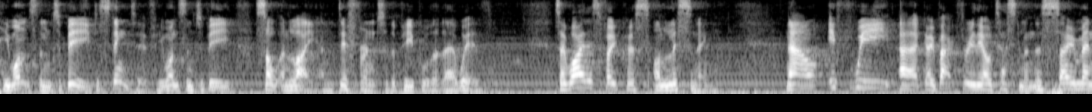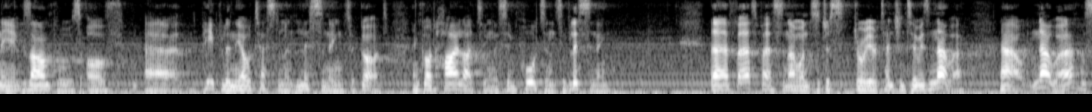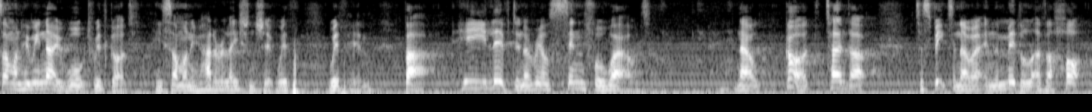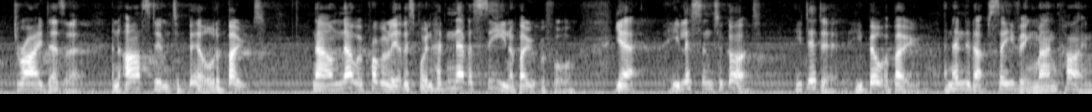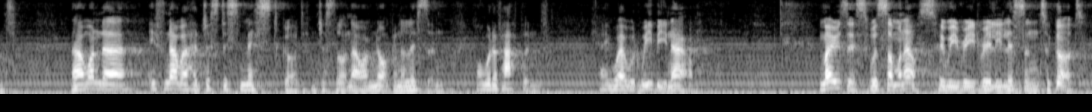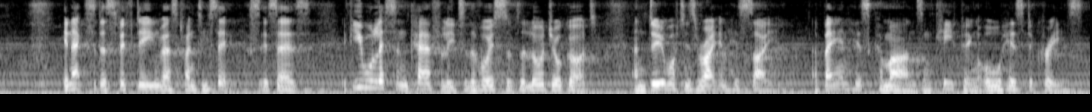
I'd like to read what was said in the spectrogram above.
He wants them to be distinctive. He wants them to be salt and light and different to the people that they're with. So, why this focus on listening? Now, if we uh, go back through the Old Testament, there's so many examples of uh, people in the Old Testament listening to God and God highlighting this importance of listening. The first person I want to just draw your attention to is Noah. Now, Noah was someone who we know walked with God. He's someone who had a relationship with, with him. But he lived in a real sinful world. Now, God turned up to speak to Noah in the middle of a hot, dry desert and asked him to build a boat. Now, Noah probably at this point had never seen a boat before, yet he listened to God. He did it. He built a boat and ended up saving mankind. Now, I wonder if Noah had just dismissed God and just thought, no, I'm not going to listen, what would have happened? Okay, where would we be now? Moses was someone else who we read really listened to God. In Exodus 15, verse 26, it says, If you will listen carefully to the voice of the Lord your God and do what is right in his sight, obeying his commands and keeping all his decrees,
